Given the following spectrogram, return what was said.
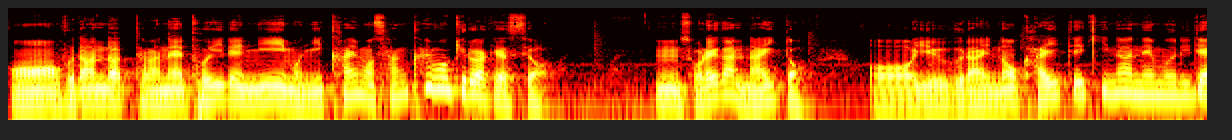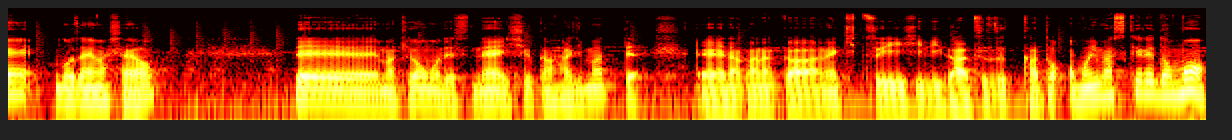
普段だったらねトイレにもう2回も3回も起きるわけですよ。うん、それがないというぐらいの快適な眠りでございましたよ。で、まあ、今日もですね1週間始まって、えー、なかなかねきつい日々が続くかと思いますけれども、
